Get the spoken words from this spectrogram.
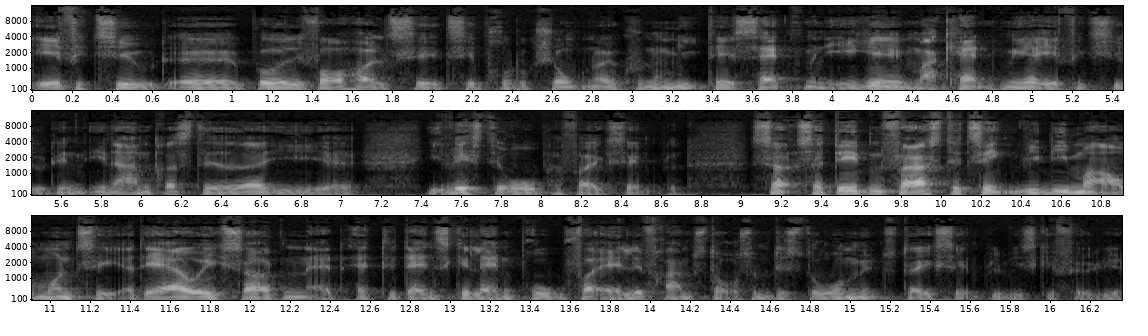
effektivt, øh, både i forhold til, til produktion og økonomi. Det er sandt, men ikke markant mere effektivt end, end andre steder i, øh, i Vesteuropa for eksempel. Så, så det er den første ting, vi lige må afmontere. Det er jo ikke sådan, at, at det danske landbrug for alle fremstår som det store mønster eksempel, vi skal følge.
